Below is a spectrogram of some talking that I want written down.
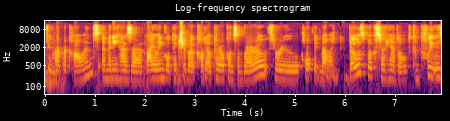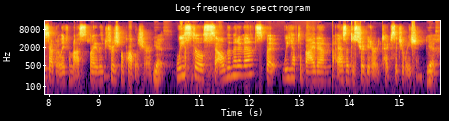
through mm-hmm. HarperCollins, and then he has a bilingual picture book called El Perro con Sombrero through Holt Macmillan. Those books are handled completely separately from us by the traditional publisher. Yes we still sell them at events, but we have to buy them as a distributor type situation. Yes.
